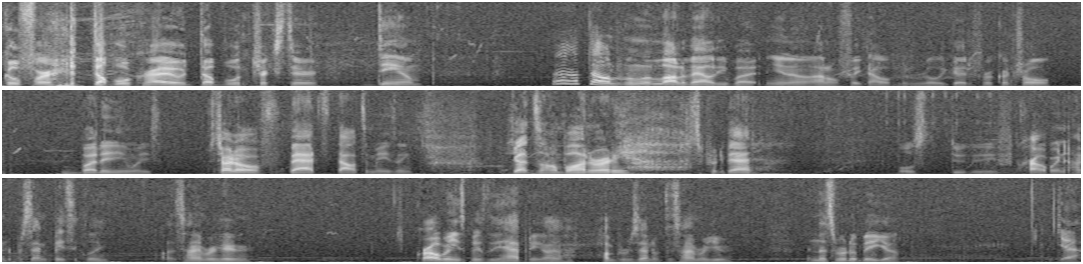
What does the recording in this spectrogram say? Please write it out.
go for a double cryo, double trickster damn. That would have been a lot of value, but, you know, I don't think that would have been really good for control. But anyways, start off bats, that's amazing. You got Zombot already, It's pretty bad. We'll just do the Cryobrain 100% basically, all the time right here. Cryobrain is basically happening 100% of the time right here, in this Rotobaga. Yeah.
